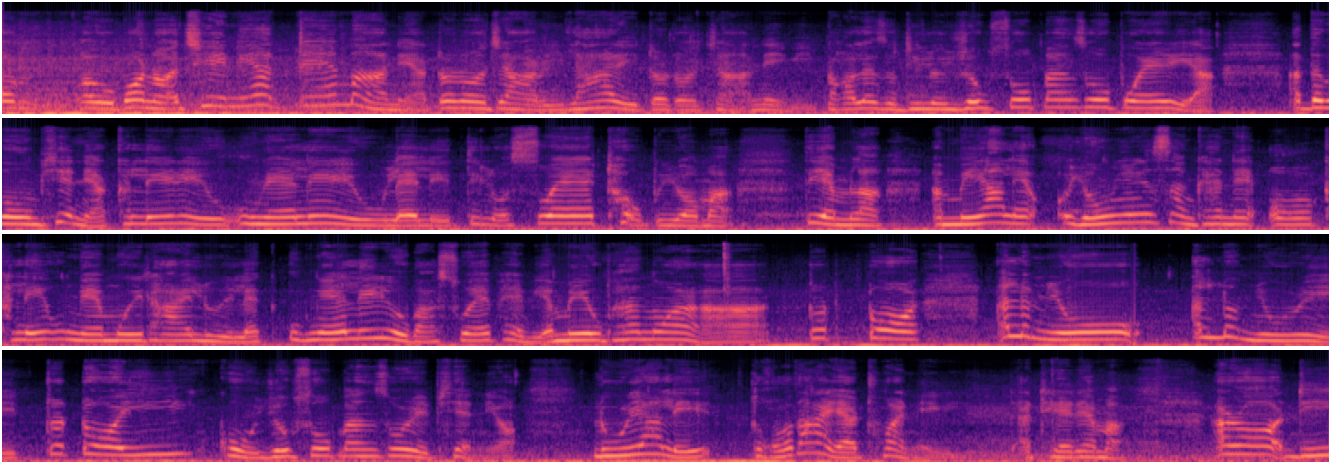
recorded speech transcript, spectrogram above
တော်ဟိုပေါ့နော်အခြေအနေကတင်းမာနေတာတော်တော်ကြာပြီလားတွေတော်တော်ကြာနေပြီဘာလို့လဲဆိုဒီလိုရုပ်ဆိုးပန်းဆိုးပွဲတွေကအတကုံဖြစ်နေတာကလေးတွေကိုဦးငယ်လေးတွေကိုလည်းလေတိလို့ဆွဲထုတ်ပြီးတော့မှသိရမလားအမေကလည်းရုံးရင်းဆန်ခတ်နဲ့အော်ကလေးဦးငယ်မွေးထားတဲ့လူတွေလည်းဦးငယ်လေးတွေကိုပါဆွဲဖယ်ပြီးအမေကိုဖမ်းသွားတာတော်တော်အဲ့လိုမျိုးအဲ့လိုမျိုးတွေတော်တော်ကြီးကိုရုပ်ဆိုးပန်းဆိုးတွေဖြစ်နေရောလူတွေကလေဒေါသတွေကထွက်နေပြီအထဲထဲမှာအဲ့တော့ဒီ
